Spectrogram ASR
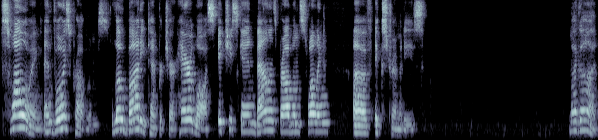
swallowing and voice problems, low body temperature, hair loss, itchy skin, balance problems, swelling of extremities. My God.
